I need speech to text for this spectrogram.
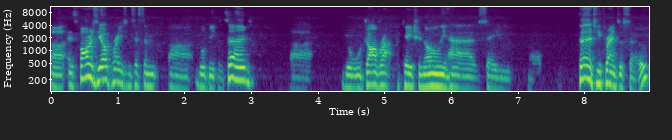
uh, as far as the operating system uh, will be concerned, uh, your Java application only has a 30 threads or so,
